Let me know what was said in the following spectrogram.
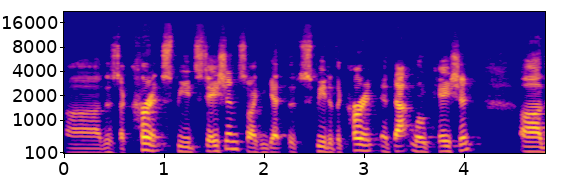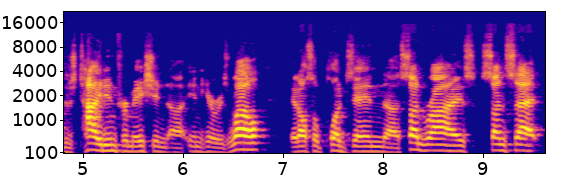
uh, this is a current speed station, so I can get the speed of the current at that location. Uh, there's tide information uh, in here as well. It also plugs in uh, sunrise, sunset.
